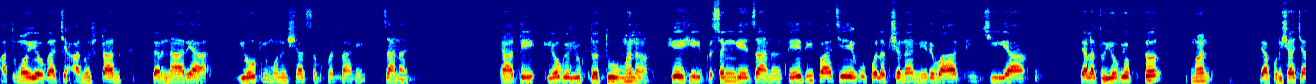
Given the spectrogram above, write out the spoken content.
आत्मयोगाचे अनुष्ठान करणाऱ्या योगी मनुष्या संबंधाने जाणावी. या ते योगयुक्त तू म्हण हे ही प्रसंगे जाण ते दीपाचे उपलक्षण निर्वातीची या. त्याला तू योगयुक्त म्हण त्या पुरुषाच्या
